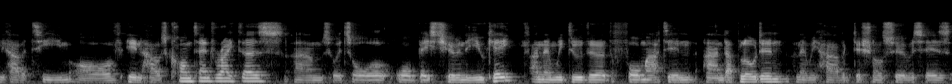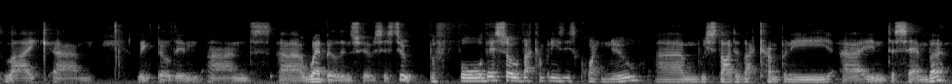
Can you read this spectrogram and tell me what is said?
We have a team of in-house content writers, um, so it's all all based here in the UK. And then we do the the formatting and uploading, and then we have additional services like um, link building and uh, web building services too. Before this, so that company is quite new. Um, we started that company uh, in December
